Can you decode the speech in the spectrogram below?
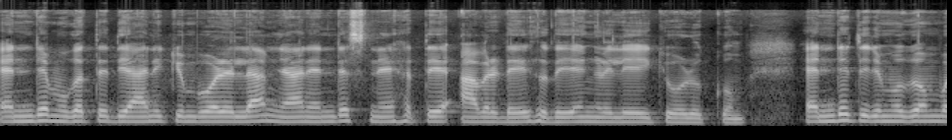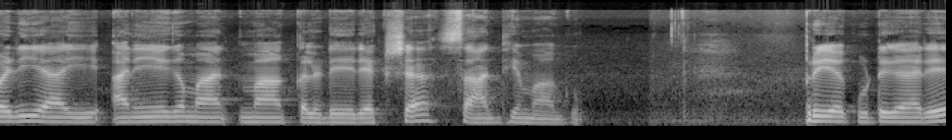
എന്റെ മുഖത്തെ ധ്യാനിക്കുമ്പോഴെല്ലാം ഞാൻ എന്റെ സ്നേഹത്തെ അവരുടെ ഹൃദയങ്ങളിലേക്ക് ഒഴുക്കും. എന്റെ തിരുമുഖം വഴിയായി അനേകം ആത്മാക്കളുടെ രക്ഷ സാധ്യമാകും. പ്രിയ കൂട്ടുകാരെ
